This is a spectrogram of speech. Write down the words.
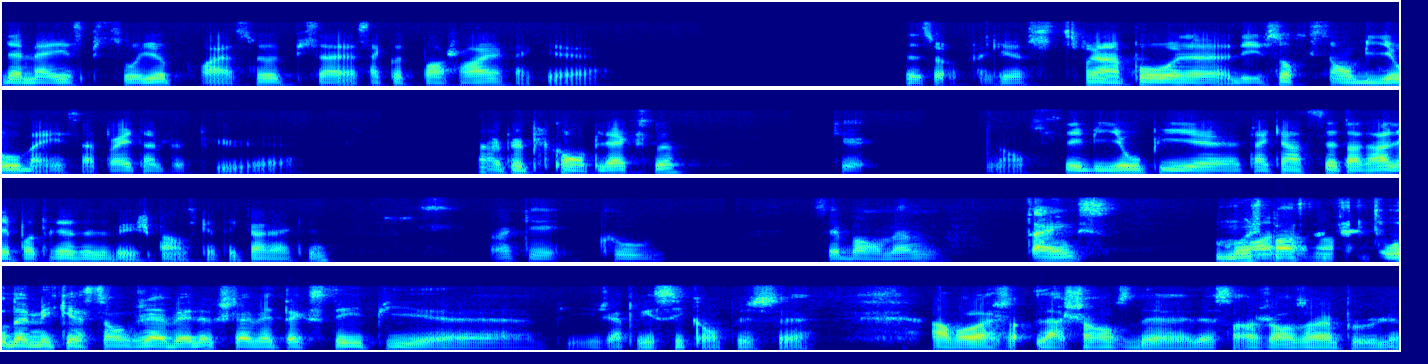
de maïs puis de soya pour faire ça, puis ça, ça coûte pas cher. Fait que. C'est ça. Fait que si tu prends pas euh, des sources qui sont bio, ben ça peut être un peu plus euh, un peu plus complexe. Là. Ok. Non, si c'est bio puis euh, ta quantité totale n'est pas très élevée, je pense que tu es correct. Là. OK, cool. C'est bon, man. Thanks. Moi, je pense que c'est le tour de mes questions que j'avais là, que je t'avais texté, puis, puis j'apprécie qu'on puisse avoir la, ch- la chance de, de s'en jaser un peu. Là.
